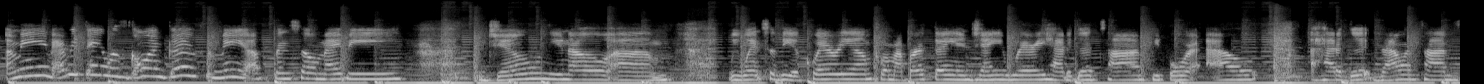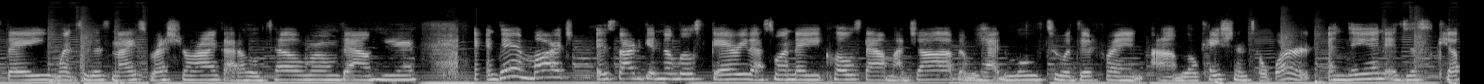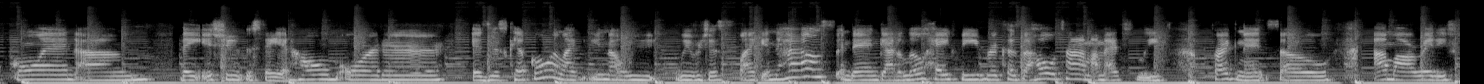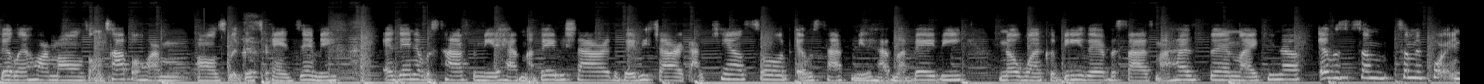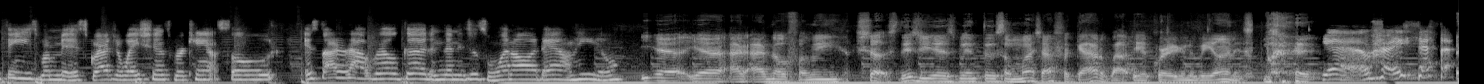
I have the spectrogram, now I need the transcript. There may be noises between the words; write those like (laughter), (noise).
I mean, everything was going good for me up until maybe June. You know, um, we went to the aquarium for my birthday in January, had a good time. People were out. I had a good Valentine's Day, went to this nice restaurant, got a hotel room down here. And then March, it started getting a little scary. That's when they closed down my job and we had to move to a different um, location to work. And then it just kept going. Um, they issued the stay at home order. It just kept going. Like, you know, we, we were just like in the house and then got a little hay fever because the whole time I'm actually pregnant. So I'm already feeling hormones on top of hormones with this pandemic. And then it was time for me to have my baby shower. The baby shower got canceled. It was time for me to have my baby. No one could be there besides my husband. Like, you know, it was some some important things were missed. Graduations were canceled it started out real good and then it just went all downhill. Yeah, yeah, I, I know for me, shucks, this year has been through so much, I forgot about the aquarium to be honest. (laughs) But yeah, right. (laughs)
